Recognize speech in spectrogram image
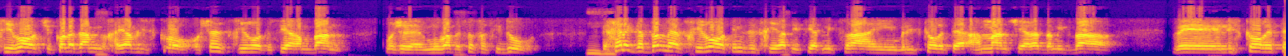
זכירות שכל אדם חייב לזכור, או שש זכירות לפי הרמב"ן, כמו שמובא בסוף הסידור. וחלק גדול מהזכירות, אם זה זכירת יציאת מצרים, ולזכור את המן שירד במדבר, ולזכור את,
